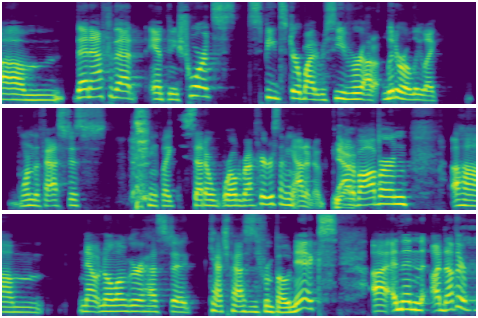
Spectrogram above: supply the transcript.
Um, then after that, Anthony Schwartz, speedster wide receiver, out, literally like one of the fastest I think like set a world record or something. I don't know. Yeah. Out of Auburn. Um, now no longer has to catch passes from Bo Nix. Uh, and then another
